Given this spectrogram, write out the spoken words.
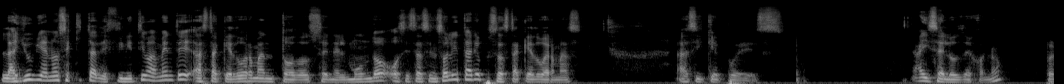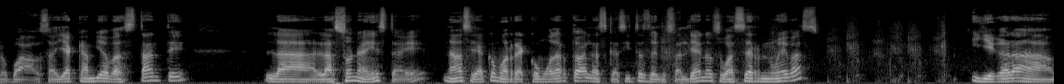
la lluvia no se quita definitivamente hasta que duerman todos en el mundo. O si estás en solitario, pues hasta que duermas. Así que pues... Ahí se los dejo, ¿no? Pero wow, o sea, ya cambia bastante la, la zona esta, ¿eh? Nada, sería como reacomodar todas las casitas de los aldeanos o hacer nuevas y llegar a,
